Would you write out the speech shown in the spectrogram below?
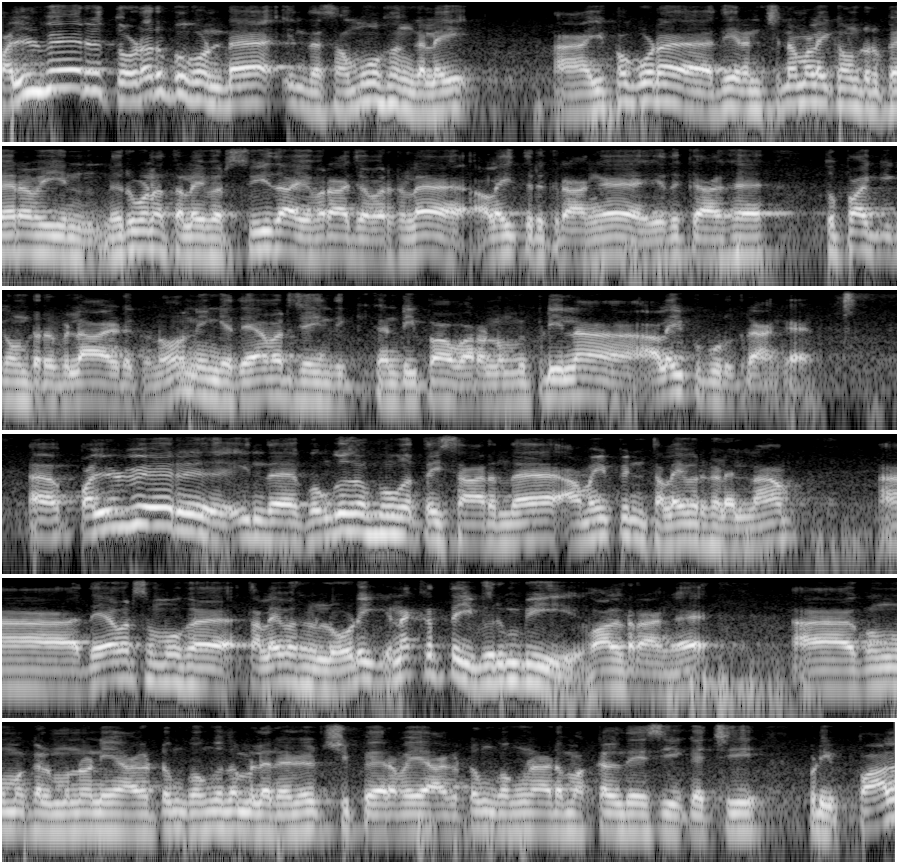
பல்வேறு தொடர்பு கொண்ட இந்த சமூகங்களை இப்போ கூட தீரன் சின்னமலை கவுண்டர் பேரவையின் நிறுவன தலைவர் ஸ்வீதா யுவராஜ் அவர்களை அழைத்திருக்கிறாங்க. எதுக்காக துப்பாக்கி கவுண்டர் விழா எடுக்கணும்? நீங்கள் தேவர் ஜெயந்திக்கு கண்டிப்பாக வரணும். இப்படிலாம் அழைப்பு கொடுக்குறாங்க. பல்வேறு இந்த கொங்கு சமூகத்தை சார்ந்த அமைப்பின் தலைவர்கள் எல்லாம் தேவர் சமூக தலைவர்களோடு இணக்கத்தை விரும்பி வாழ்கிறாங்க கொங்கு மக்கள் முன்னணி ஆகட்டும் கொங்கு தமிழர் எழுச்சி பேரவை ஆகட்டும் கொங்கு நாடு மக்கள் தேசிய கட்சி இப்படி பல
